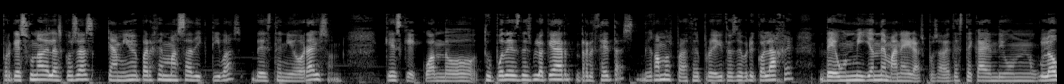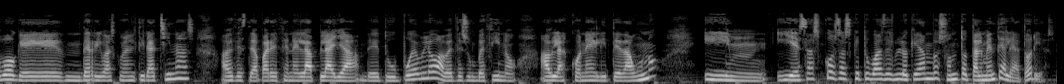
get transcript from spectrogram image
porque es una de las cosas que a mí me parecen más adictivas de este New Horizon, que es que cuando tú puedes desbloquear recetas, digamos, para hacer proyectos de bricolaje de un millón de maneras, pues a veces te caen de un globo que derribas con el tirachinas, a veces te aparecen en la playa de tu pueblo, a veces un vecino hablas con él y te da uno, y, y esas cosas que tú vas desbloqueando son totalmente aleatorias,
